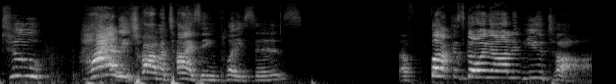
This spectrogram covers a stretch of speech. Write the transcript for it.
Two highly traumatizing places. The fuck is going on in Utah?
